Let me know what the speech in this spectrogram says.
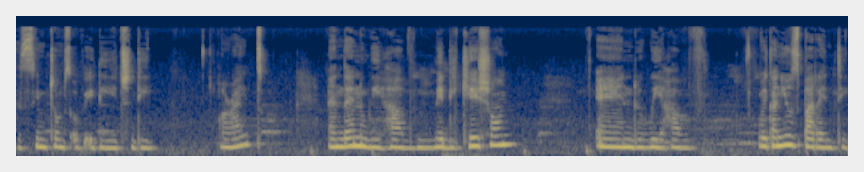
the symptoms of ADHD. All right. And then we have medication, and we have we can use parenting.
